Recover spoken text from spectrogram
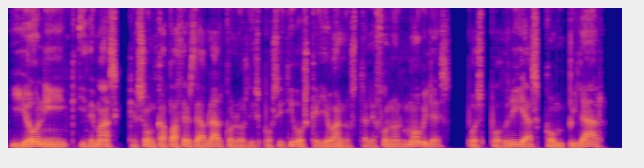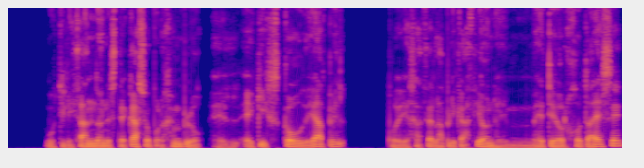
Ionic y demás que son capaces de hablar con los dispositivos que llevan los teléfonos móviles, pues podrías compilar, utilizando en este caso, por ejemplo, el Xcode de Apple, podrías hacer la aplicación en Meteor.js,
